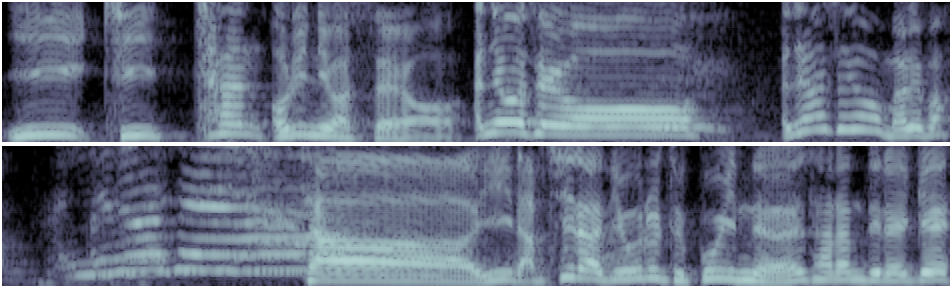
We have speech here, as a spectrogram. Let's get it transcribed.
이기찬 어린이 왔어요. 안녕하세요. 안녕하세요. 말해봐. 안녕하세요. 자, 이 납치 라디오를 듣고 있는 사람들에게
